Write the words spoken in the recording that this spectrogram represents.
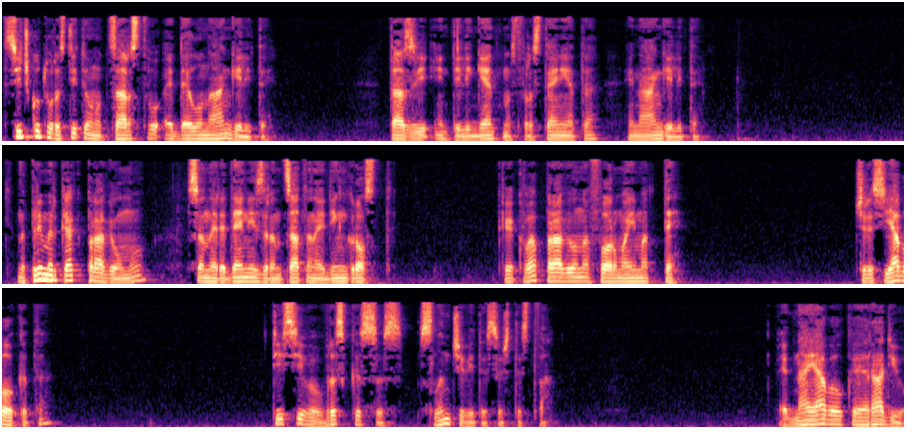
Всичкото растително царство е дело на ангелите. Тази интелигентност в растенията е на ангелите. Например, как правилно са наредени зранцата на един грозд. Каква правилна форма имат те? Чрез ябълката ти си във връзка с слънчевите същества. Една ябълка е радио,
